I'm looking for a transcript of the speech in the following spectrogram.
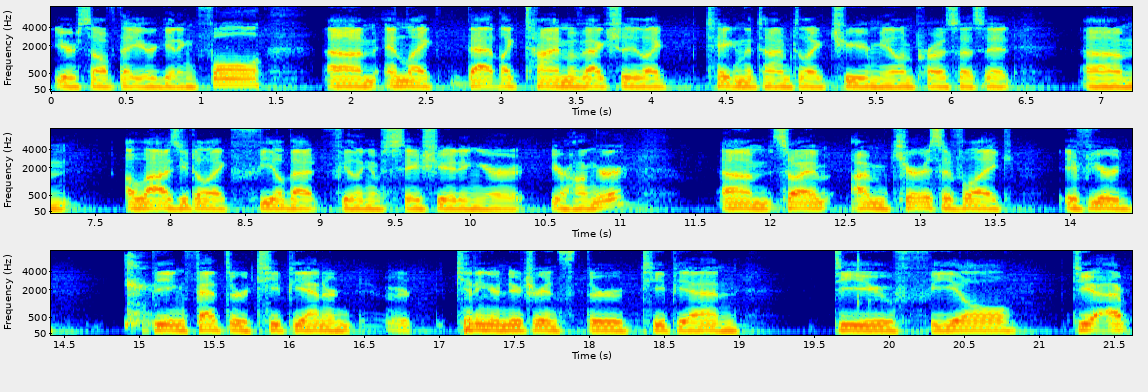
yourself that you're getting full, um, and like that like time of actually like taking the time to like chew your meal and process it. Um, allows you to like feel that feeling of satiating your your hunger um, so I'm I'm curious if like if you're being fed through TPN or, or getting your nutrients through TPN, do you feel do you ever,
